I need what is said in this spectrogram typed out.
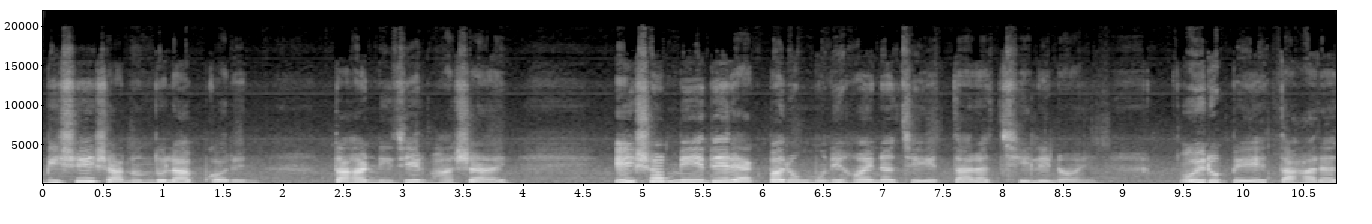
বিশেষ আনন্দ লাভ করেন। তাহার নিজের ভাষায় এইসব মেয়েদের একবারও মনে হয় না যে তারা ছেলে নয়। ওইরূপে তাহারা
